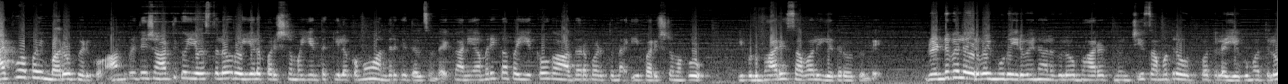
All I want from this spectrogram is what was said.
ఆక్వాపై మరో పిడుగు. ఆంధ్రప్రదేశ్ ఆర్థిక వ్యవస్థలో రొయ్యల పరిశ్రమ ఎంత కీలకమో అందరికీ తెలుసుండే. కానీ అమెరికాపై ఎక్కువగా ఆధారపడుతున్న ఈ పరిశ్రమకు ఇప్పుడు భారీ సవాలు ఎదురవుతుంది రెండు వేల ఇరవై మూడు ఇరవై నాలుగులో భారత్ నుంచి సముద్ర ఉత్పత్తుల ఎగుమతులు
